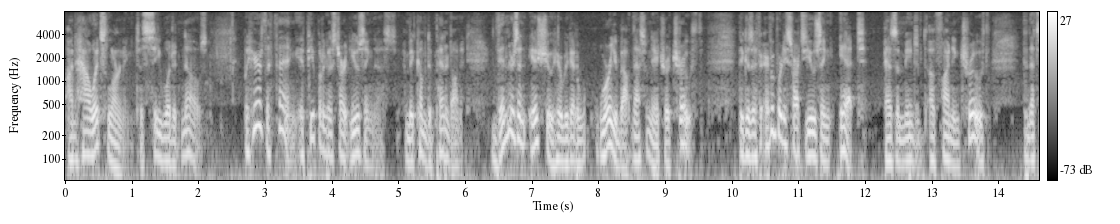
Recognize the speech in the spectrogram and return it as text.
on how it's learning to see what it knows. But here's the thing: if people are going to start using this and become dependent on it, then there's an issue here we got to worry about, and that's the nature of truth. Because if everybody starts using it as a means of, of finding truth, then that's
